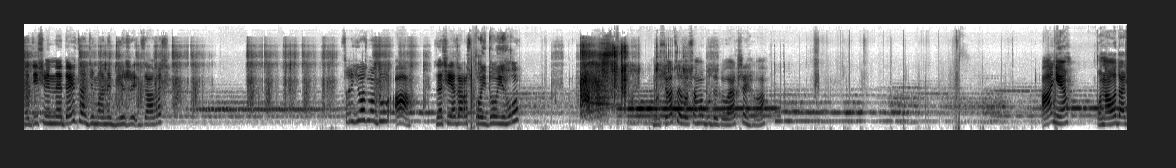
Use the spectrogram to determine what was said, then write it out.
Надіюсь, він не десь заді мене біжить зараз. Серйозно ду. А, значить я зараз пройду ігру. Ну все, це саме буде легша гра. А, ні. Погнали далі.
